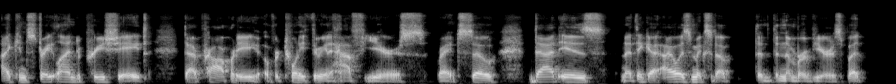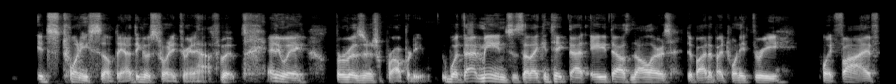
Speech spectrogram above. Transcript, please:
I can straight line depreciate that property over 23 and a half years, right? So that is, and I think I, I always mix it up, the, the number of years, but it's 20 something. I think it was 23 and a half. But anyway, for residential property, what that means is that I can take that $80,000 divided by 23.5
